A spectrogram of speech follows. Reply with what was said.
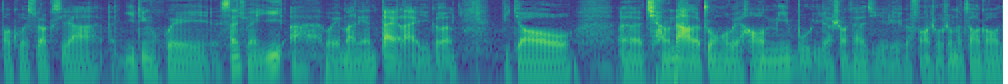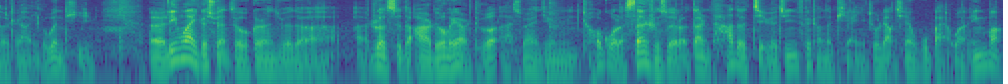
包括苏尔克西亚一定会三选一啊，为曼联带来一个。比较，呃，强大的中后卫，好好弥补一下上赛季这个防守这么糟糕的这样一个问题。呃，另外一个选择，我个人觉得，呃，热刺的阿尔德维尔德，虽然已经超过了三十岁了，但是他的解约金非常的便宜，只有两千五百万英镑，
